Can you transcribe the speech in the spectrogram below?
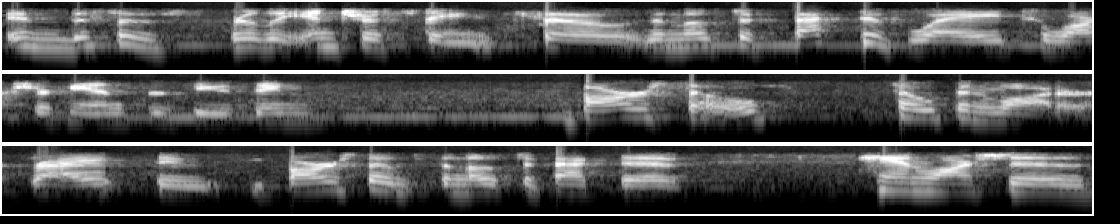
And this is really interesting. So, the most effective way to wash your hands is using bar soap, soap and water, right? So, bar soap's the most effective. Hand washes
